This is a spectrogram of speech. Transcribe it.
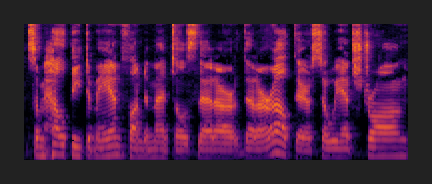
some healthy demand fundamentals that are that are out there. So we had strong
